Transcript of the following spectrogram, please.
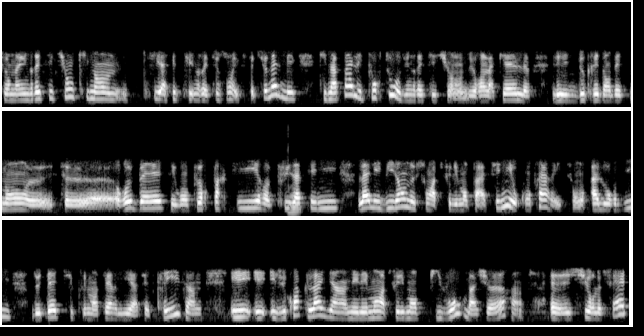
qu'on a une récession qui n'en qui a été une récession exceptionnelle, mais qui n'a pas les pourtours d'une récession durant laquelle les degrés d'endettement euh, se euh, rebaissent et où on peut repartir plus assainis. Là, les bilans ne sont absolument pas assainis, au contraire, ils sont alourdis de dettes supplémentaires liées à cette crise. Et, et, et je crois que là, il y a un élément absolument pivot majeur euh, sur le fait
